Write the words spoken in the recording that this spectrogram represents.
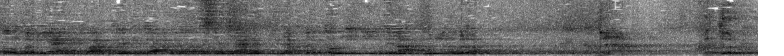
pemberian warga negara secara tidak betul ini telah mula berlaku Benar Betul.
